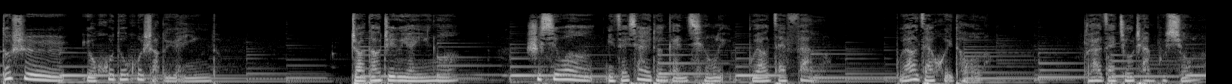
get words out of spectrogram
都是有或多或少的原因的。找到这个原因了，是希望你在下一段感情里不要再犯了，不要再回头了，不要再纠缠不休了。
